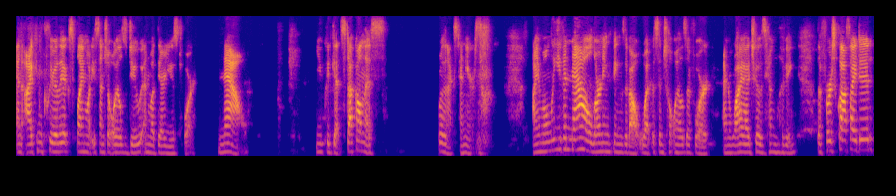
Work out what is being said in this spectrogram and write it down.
and I can clearly explain what essential oils do and what they're used for. Now, you could get stuck on this for the next 10 years. I am only even now learning things about what essential oils are for and why I chose Young Living. The first class I did,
